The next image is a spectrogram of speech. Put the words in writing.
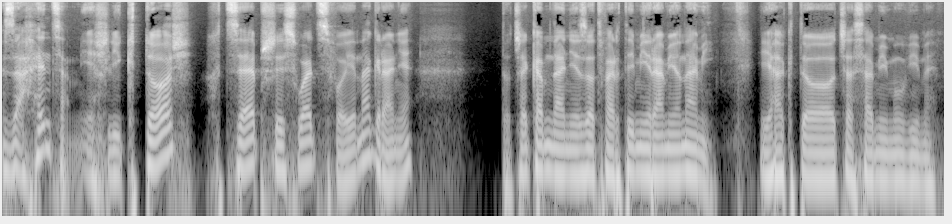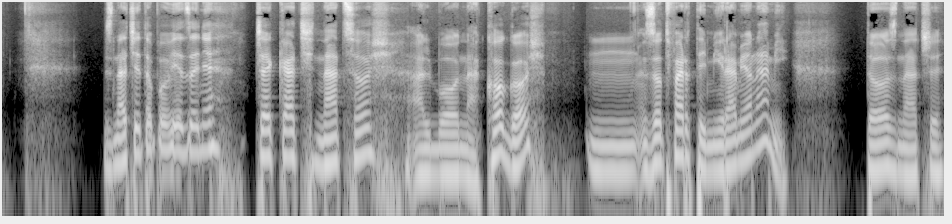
Zachęcam, jeśli ktoś chce przysłać swoje nagranie, to czekam na nie z otwartymi ramionami, jak to czasami mówimy. Znacie to powiedzenie? Czekać na coś albo na kogoś z otwartymi ramionami. To znaczy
